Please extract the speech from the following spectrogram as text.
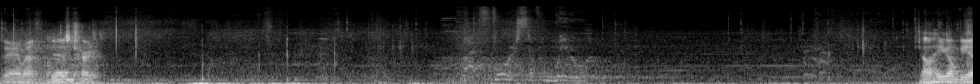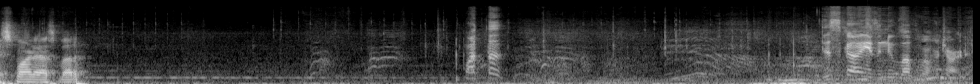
Damn it. I'm just Oh, he gonna be a smart ass about it. What the? This guy is a new level of retarded.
